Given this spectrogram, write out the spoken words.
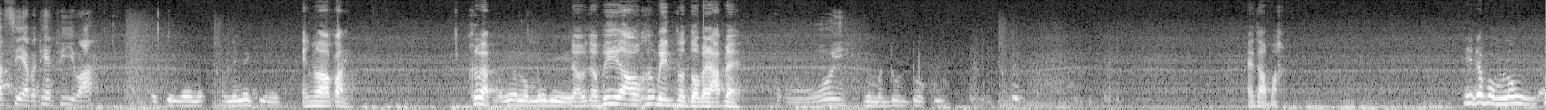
รัสเซียประเทศพี่วะไม่กินเลยวันนี้ไม่กิน เอ็งรอก่อน คือแบบวันนี้อารมณ์ไม่ดี เดี๋ยวเดี๋ยวพี่เอาเครื่องบินส่วนตัวไปรับเลย โอ้ยอย่ามาดุนตัวกูไอ้ตอบปะพี่ถ้าผมลงไป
